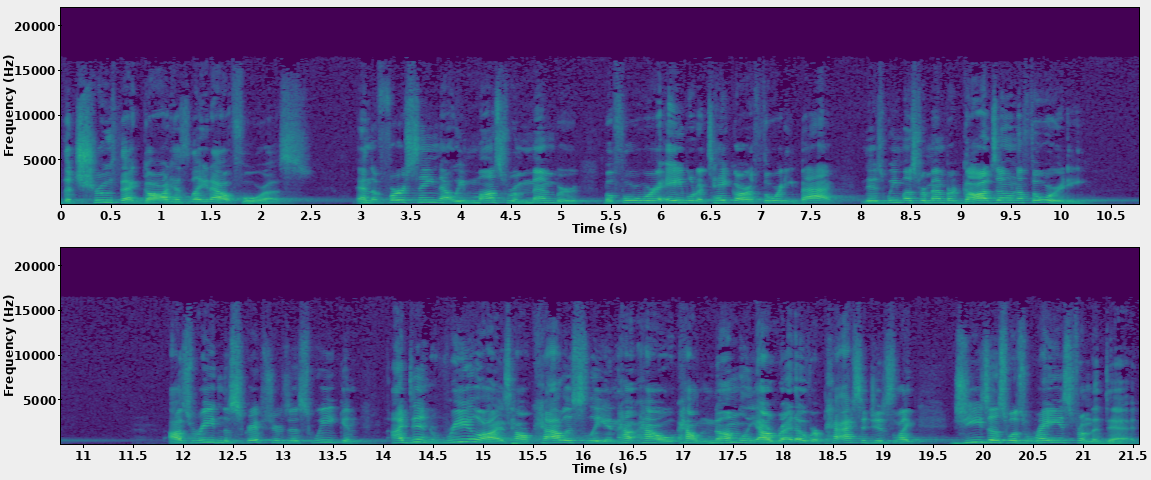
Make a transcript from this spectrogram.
the truth that God has laid out for us. And the first thing that we must remember before we're able to take our authority back is we must remember God's own authority. I was reading the scriptures this week and I didn't realize how callously and how, how, how numbly I read over passages like Jesus was raised from the dead.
